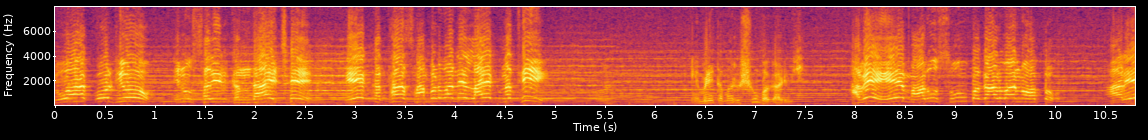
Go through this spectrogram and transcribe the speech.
જુઓ આ કોઠિયો એનું શરીર ગંધાય છે એ કથા સાંભળવાને લાયક નથી. એમણે તમારું શું બગાડ્યું છે? હવે એ મારું શું બગાડવાનો હતો? અરે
